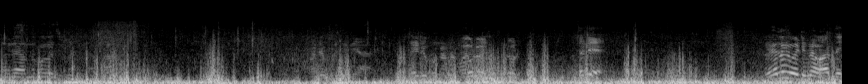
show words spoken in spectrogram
அப்படியே அந்த பக்கம் வச்சு அப்படியே பிடிச்சிரியா விலங்கு வெட்டி தான் வார்த்தை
